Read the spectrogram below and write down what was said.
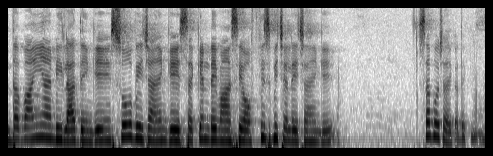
दवाइयाँ भी ला देंगे, सो भी जाएँगे सेकेंड डे वहाँ से ऑफ़िस भी चले जाएँगे। सब हो जाएगा देखना।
